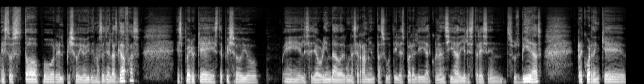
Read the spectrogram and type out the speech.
esto es todo por el episodio hoy de Más allá de las gafas. Espero que este episodio eh, les haya brindado algunas herramientas útiles para lidiar con la ansiedad y el estrés en sus vidas. Recuerden que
